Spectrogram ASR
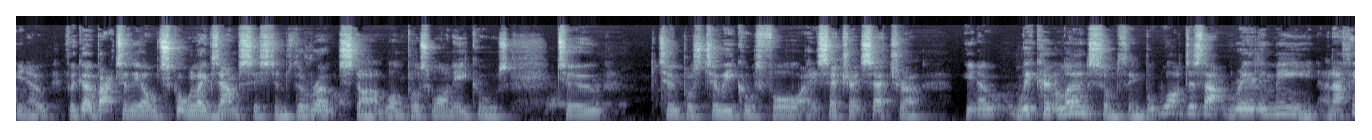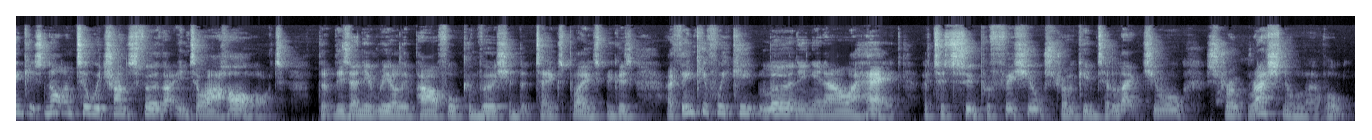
you know if we go back to the old school exam systems the rote style one plus one equals two two plus two equals four, etc., etc. You know, we can learn something, but what does that really mean? And I think it's not until we transfer that into our heart that there's any really powerful conversion that takes place. Because I think if we keep learning in our head at a superficial, stroke intellectual, stroke rational level,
